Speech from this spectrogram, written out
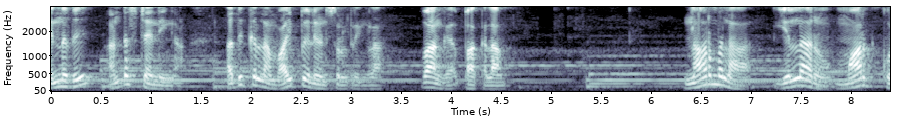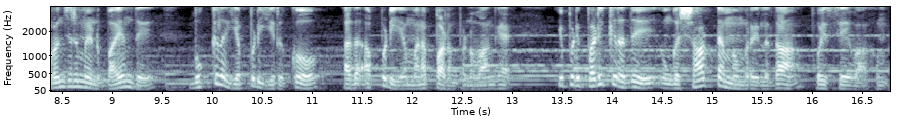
என்னது அண்டர்ஸ்டாண்டிங்கா அதுக்கெல்லாம் வாய்ப்பு இல்லைன்னு சொல்கிறீங்களா வாங்க பார்க்கலாம். நார்மலாக எல்லாரும் மார்க் குறைஞ்சிருமேன்னு பயந்து புக்கில் எப்படி இருக்கோ அதை அப்படியே மனப்பாடம் பண்ணுவாங்க. இப்படி படிக்கிறது உங்கள் ஷார்ட் டேர்ம் மெமரியில் தான் போய் சேவ் ஆகும்.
